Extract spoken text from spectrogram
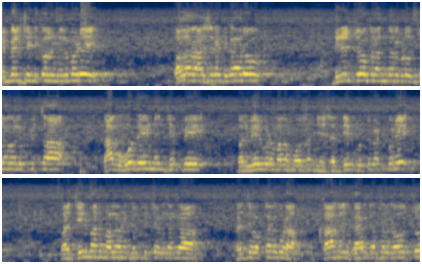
ఎమ్మెల్సీ ఎన్నికలు నిలబడి పల్ల రాజిరెడ్డి గారు నిరుద్యోగులందరూ కూడా ఉద్యోగాలు ఇప్పిస్తా నాకు ఓటేయండి అని చెప్పి మరి వీరు కూడా మళ్ళీ మోసం చేశారు. దీన్ని గుర్తుపెట్టుకొని మన తీర్మానం మళ్ళీ గెలిపించే విధంగా ప్రతి ఒక్కరు కూడా కాంగ్రెస్ కార్యకర్తలు కావచ్చు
